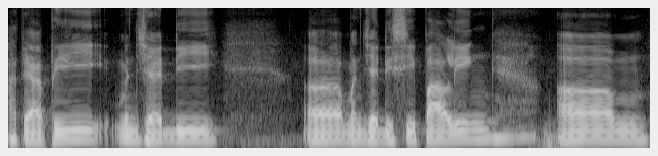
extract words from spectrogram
Hati-hati menjadi uh, menjadi si paling um,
